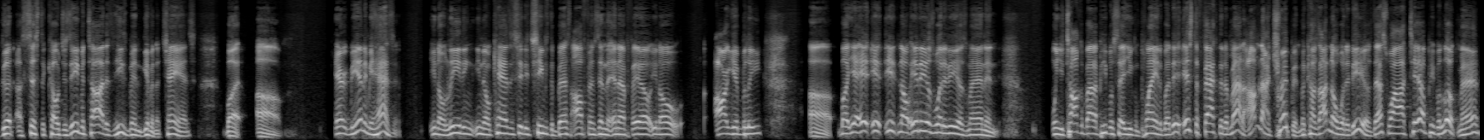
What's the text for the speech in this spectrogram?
good assistant coaches. Even Todd is he's been given a chance, but um, Eric Bieniemy hasn't. You know, leading you know Kansas City Chiefs, the best offense in the NFL. You know, arguably. Uh, but yeah, it, it, it no, it is what it is, man. And when you talk about it, people say you complain, but it, it's the fact of the matter. I'm not tripping because I know what it is. That's why I tell people, look, man,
